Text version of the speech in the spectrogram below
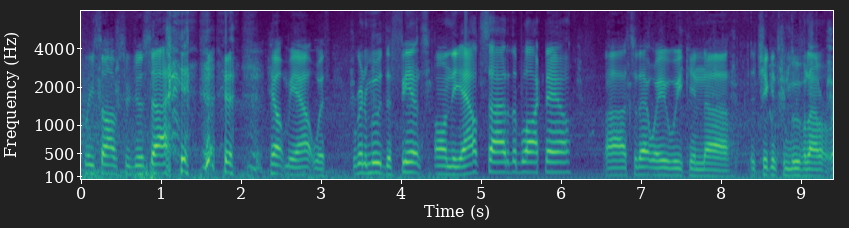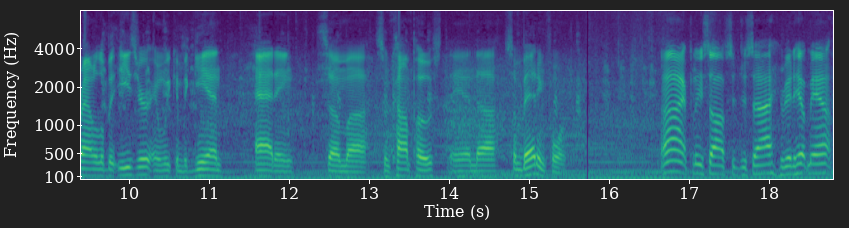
police officer Josiah help me out with. We're gonna move the fence on the outside of the block now. Uh, so that way we can, uh, the chickens can move around, around a little bit easier and we can begin adding some, uh, some compost and uh, some bedding for them. All right, police officer Josiah, you ready to help me out?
